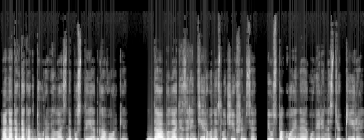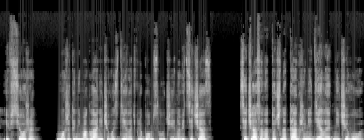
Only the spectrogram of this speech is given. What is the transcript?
Она тогда как дура велась на пустые отговорки. Да, была дезориентирована случившимся и успокоенная уверенностью Киры, и все же, может, и не могла ничего сделать в любом случае, но ведь сейчас... Сейчас она точно так же не делает ничего.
